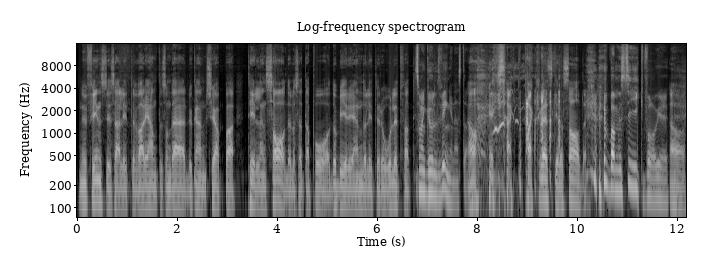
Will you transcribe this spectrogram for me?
nu finns det ju så lite varianter som det är, du kan köpa till en sadel och sätta på och då blir det ju ändå lite roligt för att Som en guldvinge nästan. Ja exakt, packväskor och sadel. Bara musik på och grejer. Ja,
